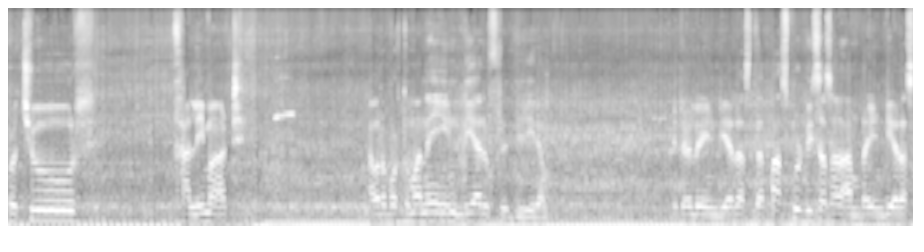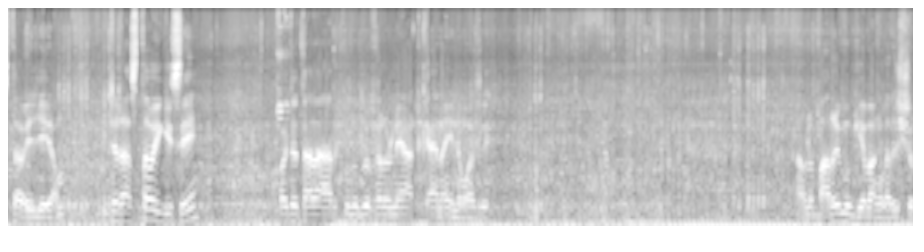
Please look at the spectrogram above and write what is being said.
প্রচুর খালি মাঠ। আমরা বর্তমানে ইন্ডিয়ার উপরে দিয়ে এলাম। এটা হলো ইন্ডিয়ার রাস্তা। পাসপোর্ট ভিসা ছাড়া আমরা ইন্ডিয়ার রাস্তা হয়ে যেলাম এটা রাস্তা হয়ে গেছে। হয়তো তারা আর কোনো কারণে আটকায় নাই নামাজে। আমরা বারোই মুখ মুখিয়া বাংলাদেশের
